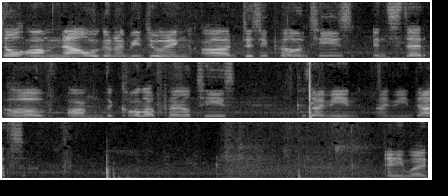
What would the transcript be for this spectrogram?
So um now we're gonna be doing uh, dizzy penalties instead of um the call out penalties, because I mean I mean that's anyway,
